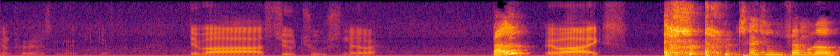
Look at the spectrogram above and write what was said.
den prøver jeg næsten ikke engang kigge efter. Det var 7000 eller hvad? Hvad? Hvad var X? 3500.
